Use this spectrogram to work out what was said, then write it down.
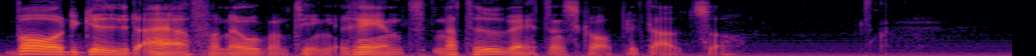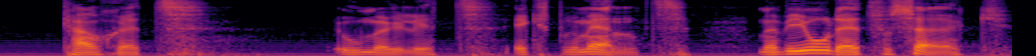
vad Gud är för någonting, rent naturvetenskapligt alltså. Kanske ett omöjligt experiment, men vi gjorde ett försök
